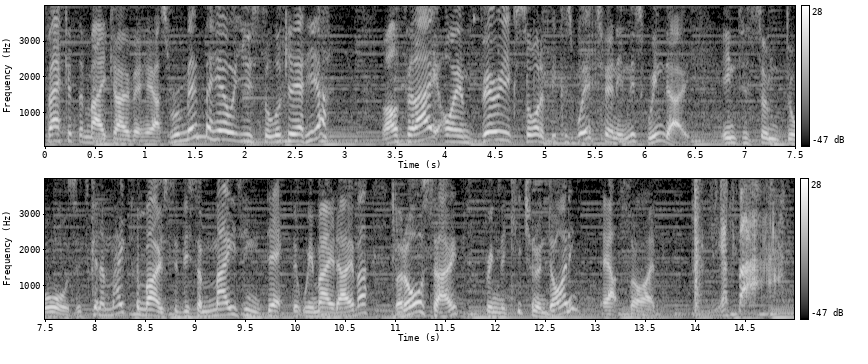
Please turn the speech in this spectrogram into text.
back at the Makeover House. Remember how it used to look out here? Well, today I am very excited because we're turning this window into some doors. It's going to make the most of this amazing deck that we made over, but also bring the kitchen and dining outside. Yappa!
